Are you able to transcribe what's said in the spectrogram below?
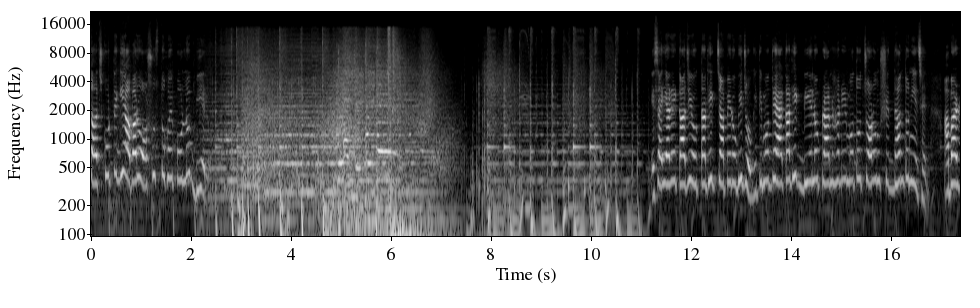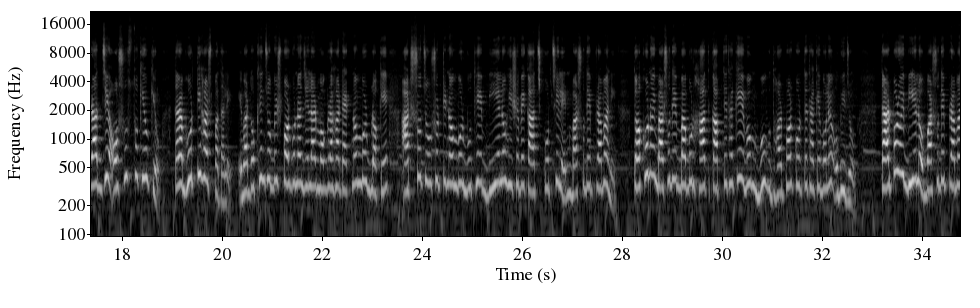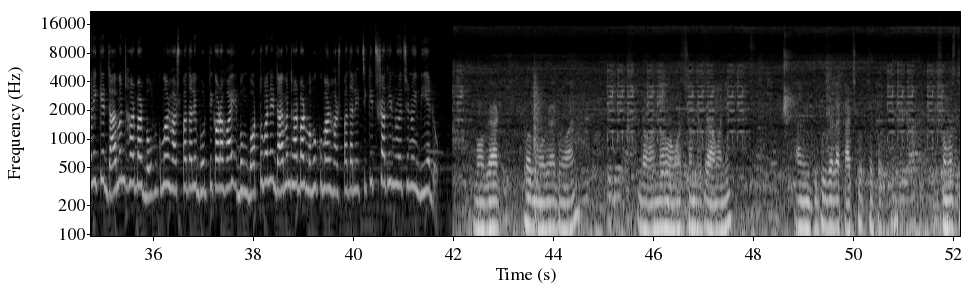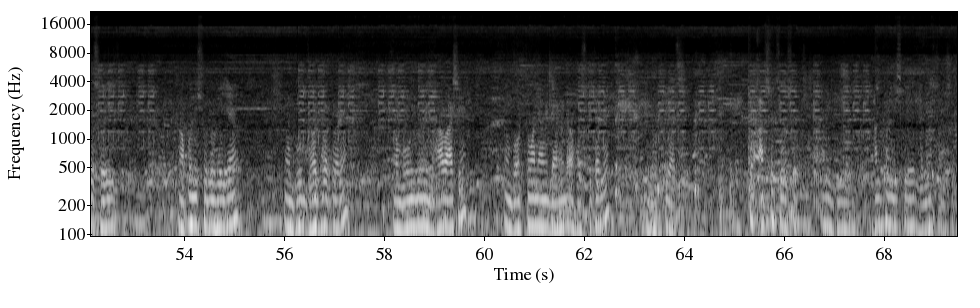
কাজ করতে গিয়ে আবারও অসুস্থ হয়ে পড়ল বিএলও এসআইআর এর কাজে অত্যাধিক চাপের অভিযোগ। ইতিমধ্যে একাধিক বিএলও প্রাণহানির মতো চরম সিদ্ধান্ত নিয়েছেন। আবার রাজ্যে অসুস্থ কেউ কেউ। তারা ভর্তি হাসপাতালে। এবার দক্ষিণ চব্বিশ পরগনা জেলার মগরাহাট এক নম্বর ব্লকে আটশো চৌষট্টি নম্বর বুথে বিএলও হিসেবে কাজ করছিলেন বাসুদেব প্রামাণিক। তখন ওই বাসুদেব বাবুর হাত কাঁপতে থাকে এবং বুক ধরফর করতে থাকে বলে অভিযোগ। তারপর ওই বিএলও বাসুদেব প্রামাণিককে ডায়মন্ড হারবার মহকুমার হাসপাতালে ভর্তি করা হয় এবং বর্তমানে ডায়মন্ড হারবার মহকুমার হাসপাতালে চিকিৎসাধীন রয়েছেন ওই বিএলও মগরাট মগরাট ওয়ান বাবার নাম অমর চন্দ্র প্রামাণিক। আমি দুপুরবেলা কাজ করতে করতে সমস্ত শরীর কাঁপুনি শুরু হয়ে যায় এবং বুক ধরফর করে এবং বমি বমি ভাব আসে এবং বর্তমানে আমি ডায়মন্ড হসপিটালে ভর্তি আছে। তো আটশো চৌষট্টি আমি দিয়ে আনফান স্কুলের হেডমাস্টার আছি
